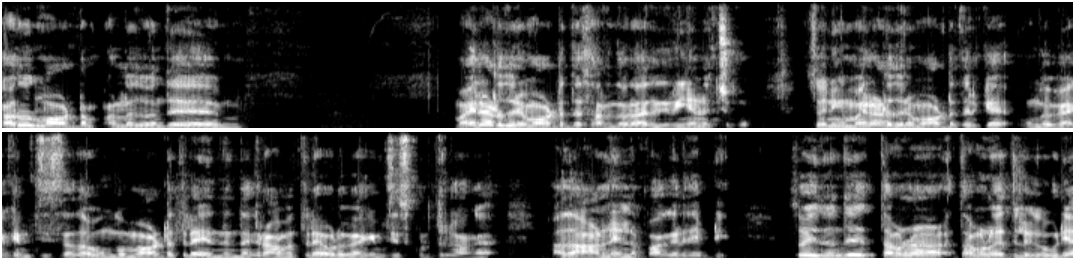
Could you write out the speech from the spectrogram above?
கரூர் மாவட்டம் அல்லது வந்து மயிலாடுதுறை மாவட்டத்தை சார்ந்தவராக இருக்கிறீங்கன்னு வச்சுக்கோம் ஸோ நீங்கள் மயிலாடுதுறை மாவட்டத்திற்கு உங்கள் வேகன்சிஸ் அதாவது உங்கள் மாவட்டத்தில் எந்தெந்த கிராமத்தில் எவ்வளோ வேகன்சிஸ் கொடுத்துருக்காங்க அதை ஆன்லைனில் பார்க்குறது எப்படி? ஸோ இது வந்து தமிழ்நா தமிழகத்தில் இருக்கக்கூடிய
